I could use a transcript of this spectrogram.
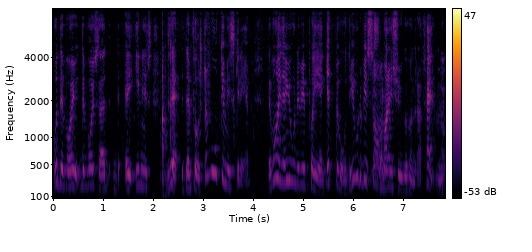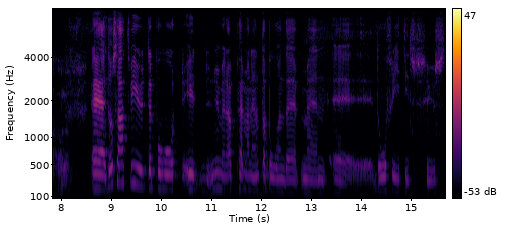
och det var ju, det var ju så här, den första boken vi skrev, det var, den gjorde vi på eget bevåg. Det gjorde vi sommaren 2005. Ja. Eh, då satt vi ute på vårt eh, numera permanenta boende men eh, då fritidshus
